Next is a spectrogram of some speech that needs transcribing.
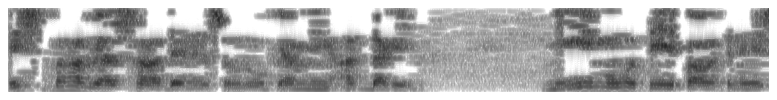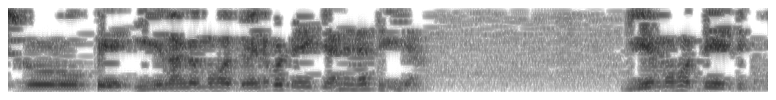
හිස් භාවය සහ දැනෙන ස්වરૂපය මේ අත්දකින්නේ. මේ මොහොතේ පවතින හිස් ස්වરૂපයේ ඊළඟ මොහොත වෙනකොට ඒ කියන්නේ නැති කියන්නේ. ගිය මොහොතේ තිබ්බ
